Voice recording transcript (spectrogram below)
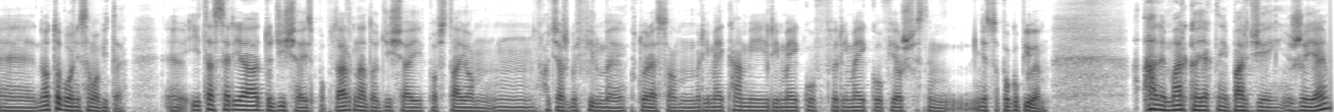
E, no to było niesamowite. E, I ta seria do dzisiaj jest popularna, do dzisiaj powstają mm, chociażby filmy, które są remake'ami, remake'ów, remake'ów, ja już się z tym nieco pogubiłem. Ale marka jak najbardziej żyje.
